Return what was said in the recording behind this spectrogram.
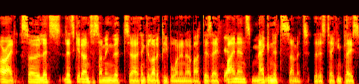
All right, so let's let's get on to something that uh, I think a lot of people want to know about. There's a yeah. finance magnet summit that is taking place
